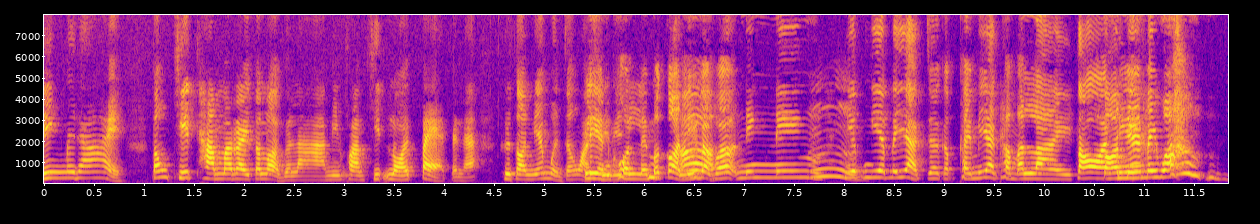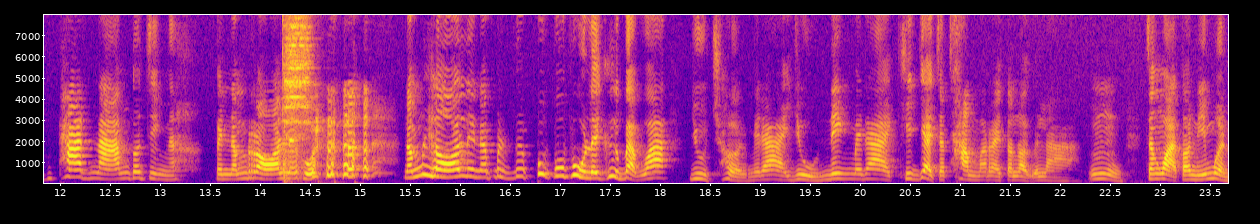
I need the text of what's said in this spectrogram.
นิ่งไม่ได้ ต้องคิดทำอะไรตลอดเวลามีความคิดร้อยแปดไปแล้ว คือตอนนี้เหมือนจังหวะเปลี่ยนชีวิตคนเลยเมื่อก่อนนี้เออแบบว่านิ่งอืมๆเงียบๆไม่อยากเจอกับใครไม่อยากทำอะไร ตอนตอนเนี้นี้ยไม่ว่างธาตุน้ำก็จริงนะเป็นน้ำร้อนเลยคุณ น้ำร้อนเลยนะปุ๊บปุ๊บปุ๊บปุ๊บเลยคือแบบว่าอยู่เฉยไม่ได้ อยู่นิ่งไม่ได้ คิดอยากจะทำอะไรตลอดเวลา อืมจังหวะตอนนี้เหมือน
